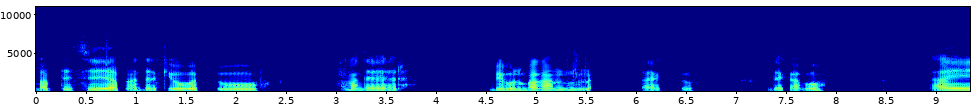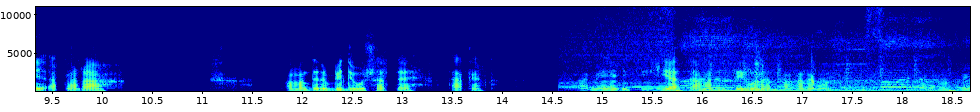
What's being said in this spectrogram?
ভাবতেছি আপনাদেরকেও একটু আমাদের বেগুন বাগানটা একটু দেখাবো। তাই আপনারা আমাদের ভিডিওর সাথে থাকেন। আমি কি কি আছে আমাদের বেগুনের বাগানের মধ্যে? আমি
